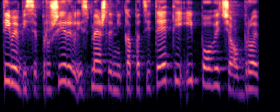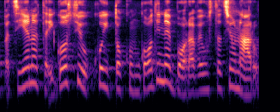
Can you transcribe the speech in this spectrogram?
Time bi se proširili smešteni kapaciteti i povećao broj pacijenata i gostiju koji tokom godine borave u stacionaru.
